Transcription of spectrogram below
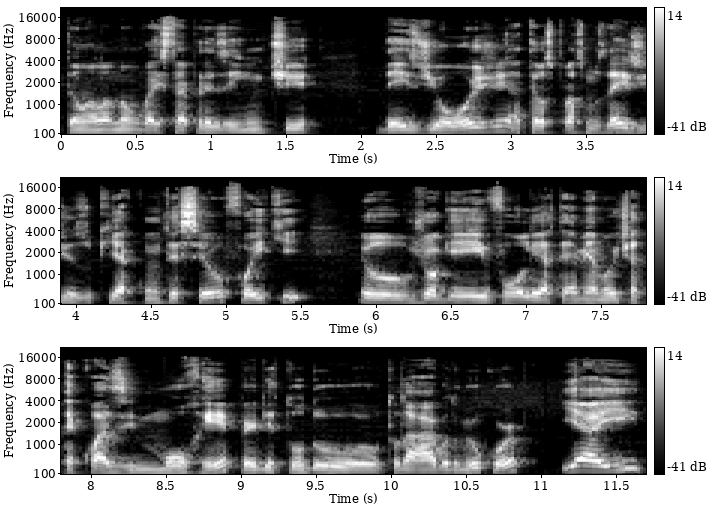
Então, ela não vai estar presente desde hoje até os próximos 10 dias. O que aconteceu foi que eu joguei vôlei até meia-noite, até quase morrer, perder todo, toda a água do meu corpo. E aí,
